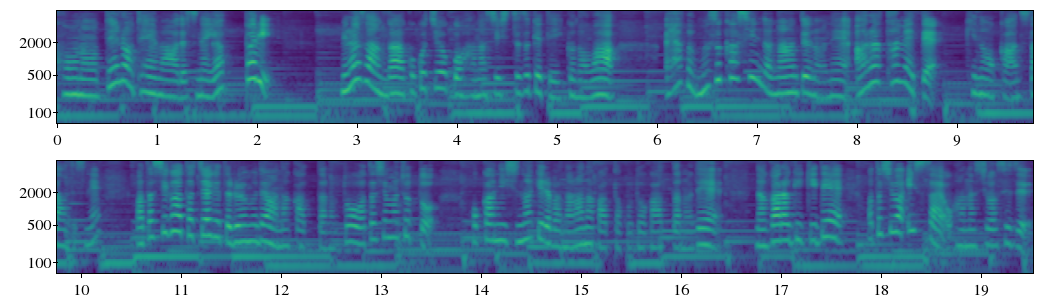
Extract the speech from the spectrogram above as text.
この手のテーマはですねやっぱり皆さんが心地よくお話しし続けていくのはやっぱ難しいんだなっていうのをね改めて昨日感じたんですね。私が立ち上げたルームではなかったのと私もちょっと他にしなければならなかったことがあったのでながら聞きで私は一切お話はせず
